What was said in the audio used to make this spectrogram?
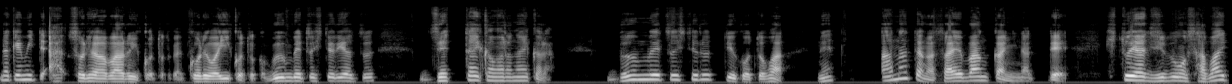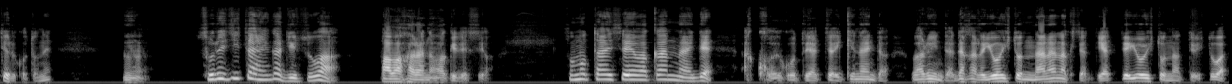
だけ見て、あ、それは悪いこととか、これはいいこととか、分別してるやつ、絶対変わらないから。分別してるっていうことは、ね、あなたが裁判官になって、人や自分を裁いてることね。うん。それ自体が実はパワハラなわけですよ。その体制わかんないで、あ、こういうことやっちゃいけないんだ。悪いんだ。だから良い人にならなくちゃってやって良い人になってる人は、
